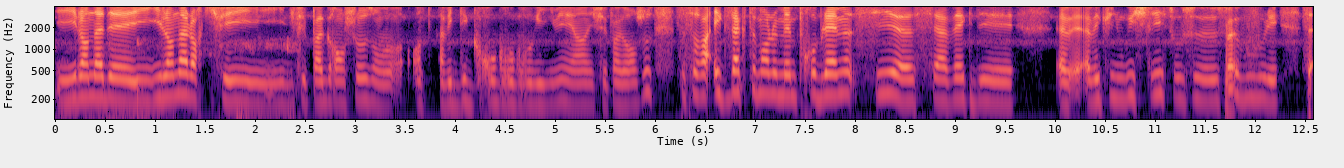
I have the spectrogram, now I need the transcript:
Il en a des, il en a alors qu'il fait, il fait pas grand chose avec des gros gros gros guillemets. Hein, il fait pas grand chose. Ça sera exactement le même problème si euh, c'est avec des, avec une wishlist ou ce, ce Bah. que vous voulez. Ça-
